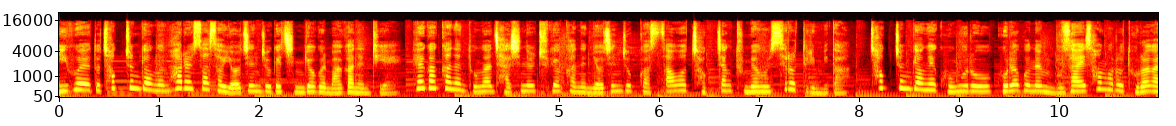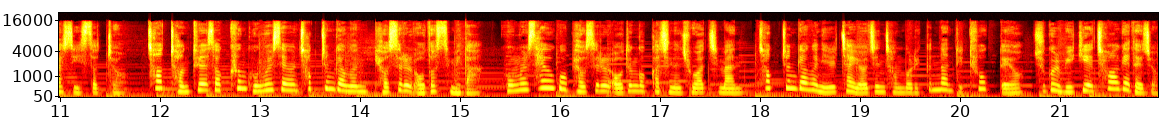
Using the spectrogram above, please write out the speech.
이후에도 척준경은 활을 쏴서 여진족의 진격을 막아낸 뒤에 회각하는 동안 자신을 추격하는 여진족과 싸워 적장 두 명을 쓰러뜨립니다. 척준경의 공으로 고려군은 무사히 성으로 돌아갈 수 있었죠. 첫 전투에서 큰 공을 세운 척준경은 벼슬을 얻었습니다. 공을 세우고 벼슬을 얻은 것까지는 좋았지만 척준경은 1차 여진 정벌이 끝난 뒤 투옥되어 죽을 위기에 처하게 되죠.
